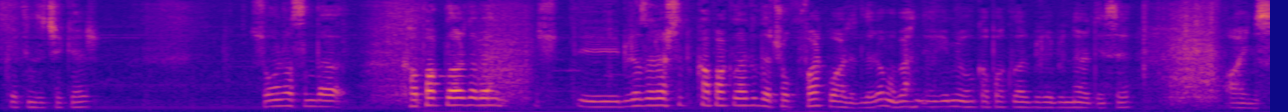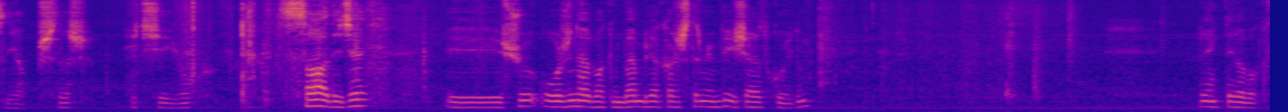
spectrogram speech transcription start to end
Dikkatinizi çeker. Sonrasında kapaklarda ben e, biraz araştırdım. Kapaklarda da çok fark var dediler ama ben emin kapaklar birebir neredeyse aynısını yapmışlar. Hiç şey yok. Sadece e, şu orijinal bakın ben bile karıştırmayayım diye işaret koydum. Renklere bakın.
